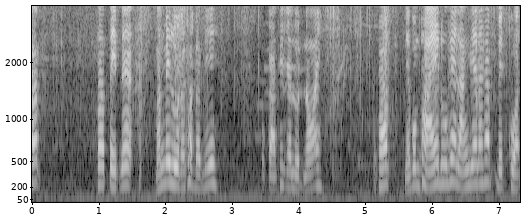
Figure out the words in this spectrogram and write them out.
ครับ ถ้าติดเนี่ยมันไม่หลุดนะครับแบบนี้ โอกาสที่จะหลุดน้อยนะครับ เดี๋ยวผมถ่ายให้ดูแค่หลังเดียวนะครับ เบ็ดขวด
